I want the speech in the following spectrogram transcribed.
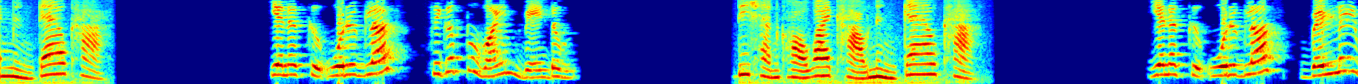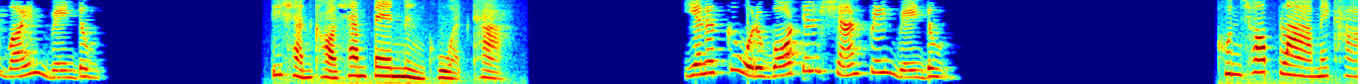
งหนึ่งแก้วค่ะ எனக்கு ஒரு கிளாஸ் சிகப்பு வைன் வேண்டும் ดิฉันขอไวน์ขาวหนึ่งแก้วค่ะ எனக்கு ஒரு கிளாஸ் வெள்ளை வைன் வேண்டும் ดิฉันขอแชมเปญหนึ่งขวดค่ะ எனக்கு ஒரு பாட்டில் ஷாம்பெயின் வேண்டும் คุณชอบปลาไหมคะ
